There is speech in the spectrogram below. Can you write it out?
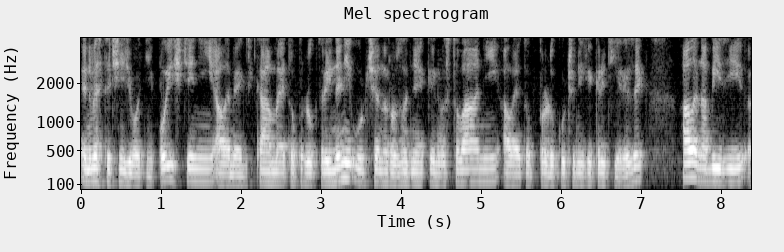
investiční životní pojištění, ale my, jak říkáme, je to produkt, který není určen rozhodně k investování, ale je to produkt určený ke krytí rizik, ale nabízí uh,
